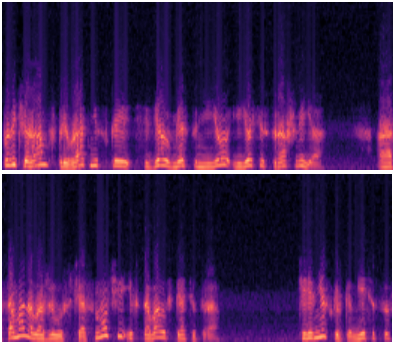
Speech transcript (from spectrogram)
По вечерам в Привратницкой сидела вместо нее ее сестра Швея, а сама наложилась в час ночи и вставала в пять утра. Через несколько месяцев,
